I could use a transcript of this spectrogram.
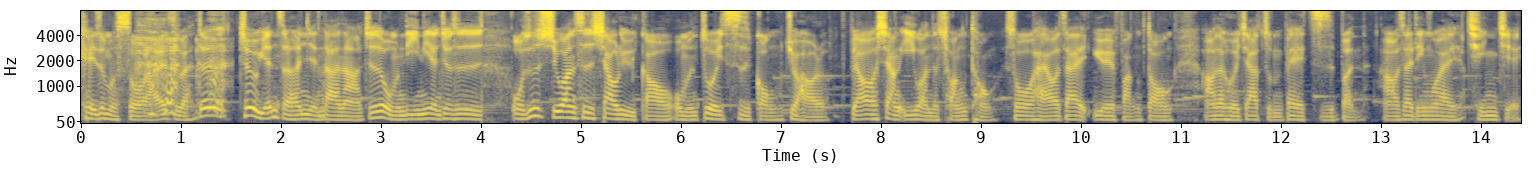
可以这么说啦，还是什么？就是就原则很简单啊，就是我们理念就是，我就是希望是效率高，我们做一次工就好了，不要像以往的传统，说还要再约房东，然后再回家准备纸本，然后再另外清洁，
